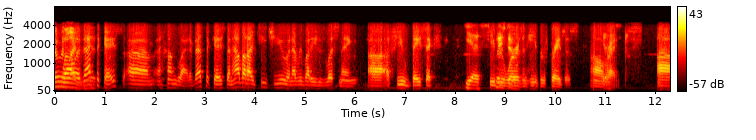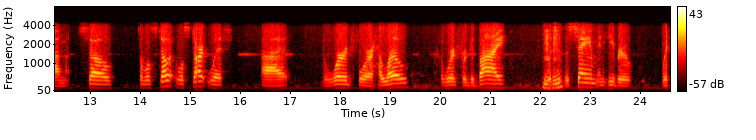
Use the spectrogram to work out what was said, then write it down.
so well, if that's yes. the case, um, I'm glad. If that's the case, then how about I teach you and everybody who's listening uh, a few basic yes, Hebrew words and Hebrew phrases. All Yes. right. Um, so, so we'll start. We'll start with uh, the word for hello, the word for goodbye, which Mhm. is the same in Hebrew which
